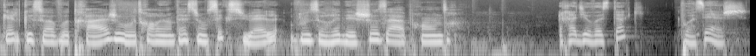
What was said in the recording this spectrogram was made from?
Quel que soit votre âge ou votre orientation sexuelle, vous aurez des choses à apprendre. radiovostok.ch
